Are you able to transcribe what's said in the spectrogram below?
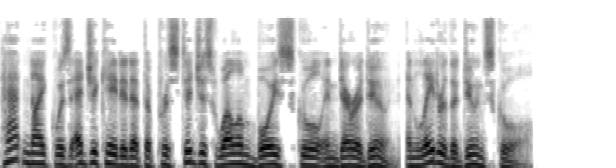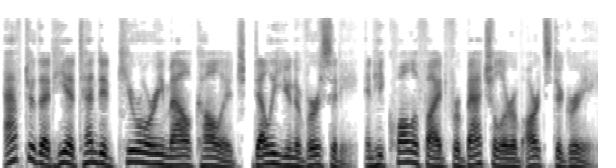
Patnaik was educated at the prestigious Welham Boys' School in Dehradun, and later the Doon School. After that he attended Kirori Mal College, Delhi University, and he qualified for Bachelor of Arts degree.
